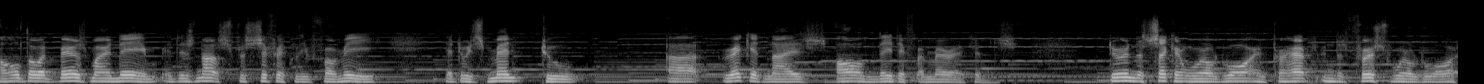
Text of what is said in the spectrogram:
Although it bears my name, it is not specifically for me. It was meant to uh, recognize all Native Americans. During the Second World War and perhaps in the First World War,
